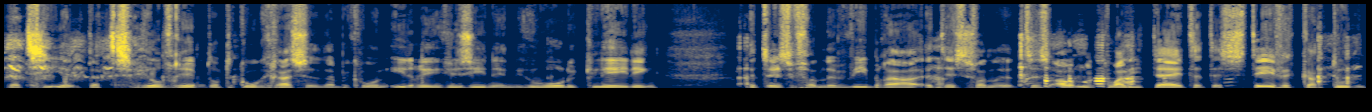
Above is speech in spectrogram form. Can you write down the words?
Dat, zie je, dat is heel vreemd op de congressen. Daar heb ik gewoon iedereen gezien in gewone kleding. Het is van de Vibra. Het is, van, het is allemaal kwaliteit. Het is stevig katoen.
